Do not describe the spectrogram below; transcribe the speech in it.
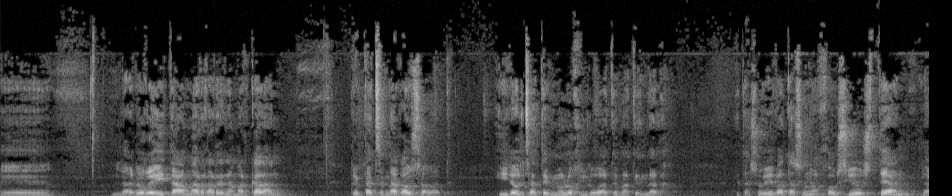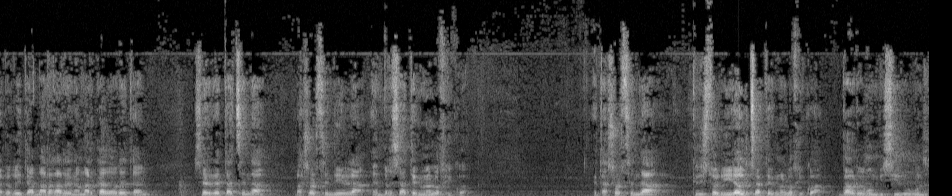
e, laro eta amar garrena markadan, gertatzen da gauza bat, iraultza teknologiko bat ematen dela. Eta sobi bat asuna jauzi ostean, laro gehi eta amar garrena markada horretan, zer gertatzen da? Ba, sortzen direla enpresa teknologikoak eta sortzen da kriston iraultza teknologikoa gaur egun bizi duguna.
